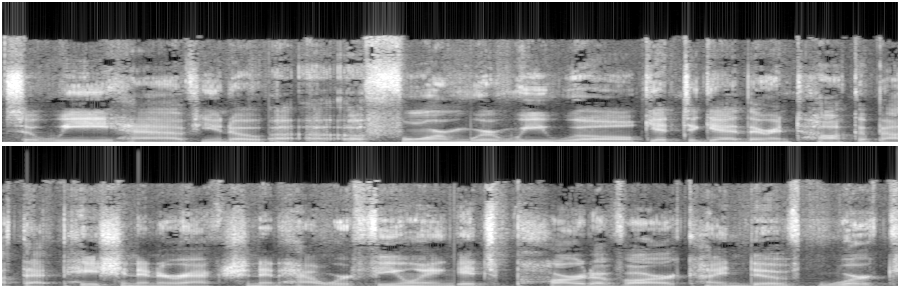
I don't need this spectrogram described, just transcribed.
So we have, you know, a, a form where we will get together and talk about that patient interaction and how we're feeling. It's part of our kind of work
